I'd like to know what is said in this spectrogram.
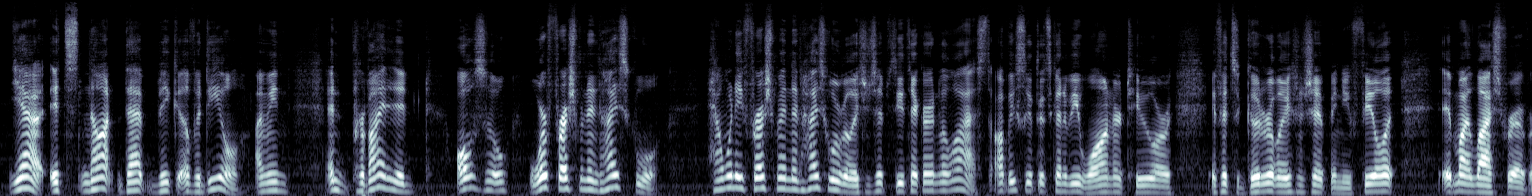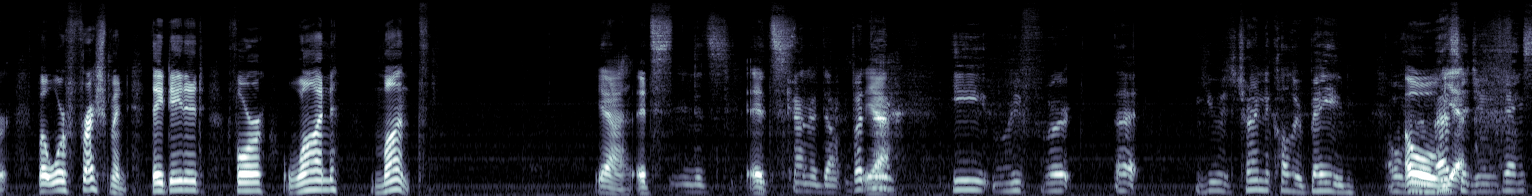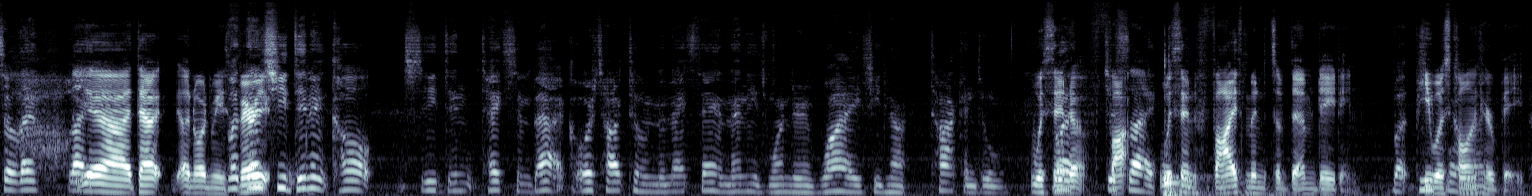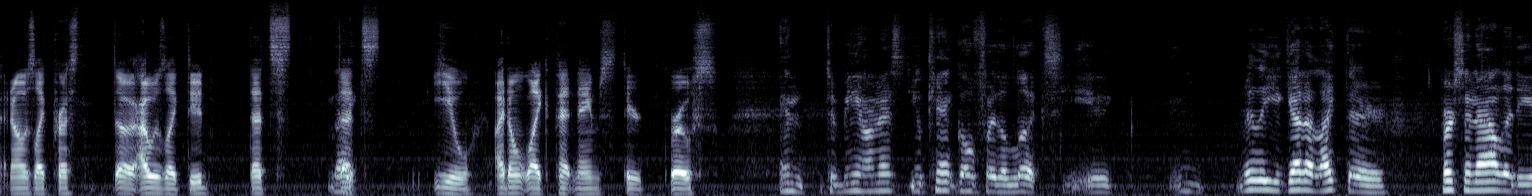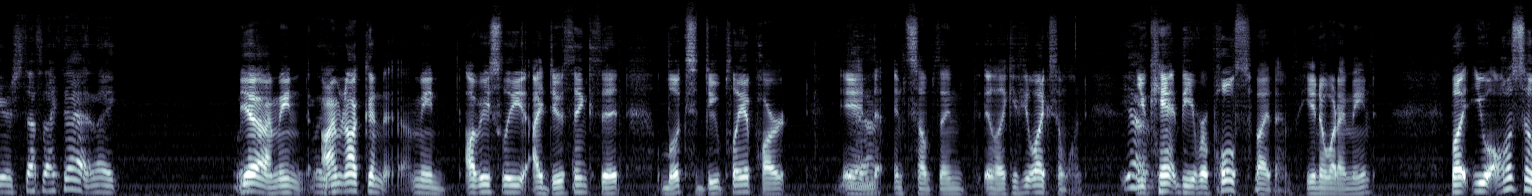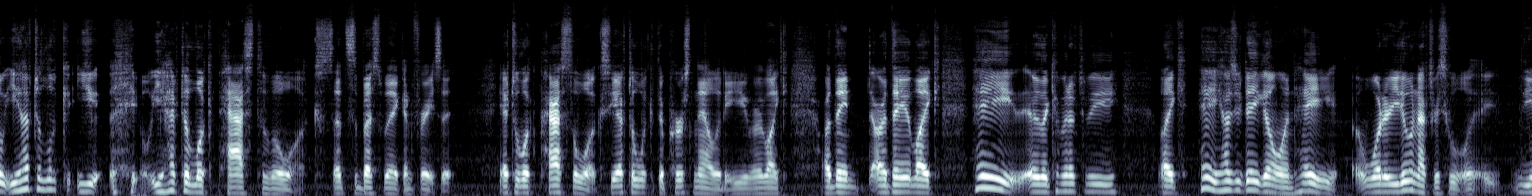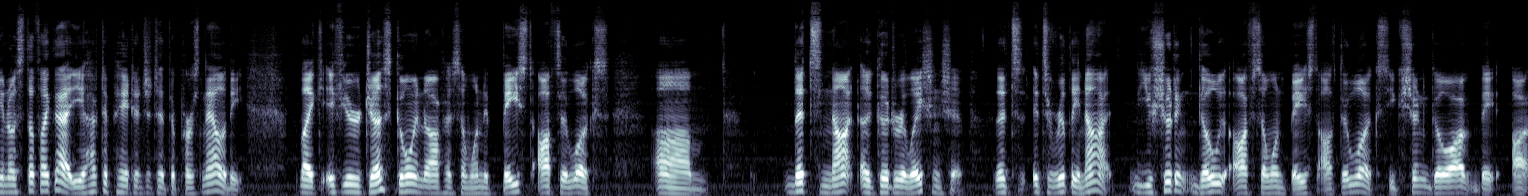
yeah, it's not that big of a deal. I mean, and provided also we're freshmen in high school. How many freshmen in high school relationships do you think are going to last? Obviously, if there's going to be one or two, or if it's a good relationship and you feel it, it might last forever. But we're freshmen. They dated for one month. Yeah, it's It's it's kind of dumb. But yeah. then he referred that he was trying to call her babe over Oh, the yeah. messaging thing. So then, like, yeah, that annoyed me. But very then she didn't call. She didn't text him back or talk to him the next day, and then he's wondering why she's not talking to him. within but fi- like, within five minutes of them dating. but he was calling like- her babe, and I was like, "Press." Uh, I was like, "Dude, that's like, that's you. I don't like pet names. They're gross." And to be honest, you can't go for the looks. You, really, you gotta like their personality or stuff like that. Like, Like- Yeah, I mean, like- I'm not gonna. I mean, obviously, I do think that looks do play a part in yeah, in something. Like if you like someone, yeah, you can't be repulsed by them. You know what I mean? But you also you have to look you you have to look past the looks. That's the best way I can phrase it. You have to look past the looks. You have to look at the personality. You're like, are they are they like, hey, are they coming up to me, like, hey, how's your day going? Hey, what are you doing after school? You know, stuff like that. You have to pay attention to their personality. Like, if you're just going off of someone based off their looks, um, that's not a good relationship. That's it's really not. You shouldn't go off someone based off their looks. You shouldn't go off ba- uh,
